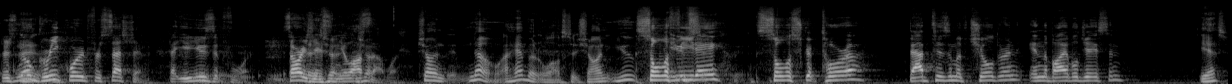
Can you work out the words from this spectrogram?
There's no Greek word for session that you use it for. Sorry, Uh, Jason, Shawn- you lost Shawn- that one. Shawn, no, I haven't lost it, Shawn. You Sola you fide, sola scriptura, baptism of children in the Bible, Jason? Yes,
